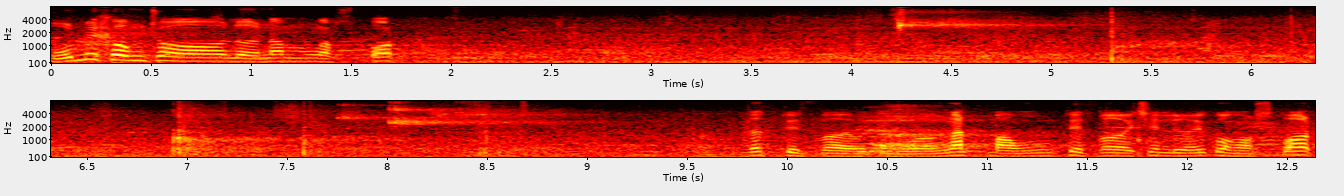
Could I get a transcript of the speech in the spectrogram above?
40 không cho L5 Ngọc Sport. rất tuyệt vời, một tình huống ngắt bóng tuyệt vời trên lưới của Ngọc Sport.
